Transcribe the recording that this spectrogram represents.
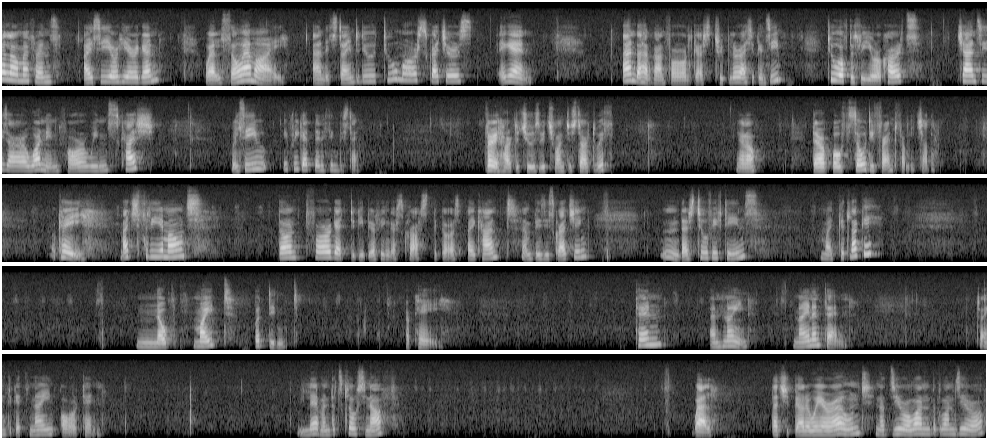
Hello my friends, I see you're here again. Well, so am I. And it's time to do two more scratchers again. And I have gone for Old Cash Tripler as you can see. Two of the three euro cards. Chances are one in four wins cash. We'll see if we get anything this time. Very hard to choose which one to start with. You know, they're both so different from each other. Okay, match three amounts. Don't forget to keep your fingers crossed because I can't. I'm busy scratching. Mm, there's two 15s. Might get lucky. Nope, might, but didn't. Okay. 10 and 9. 9 and 10 trying to get 9 or 10. 11, that's close enough. Well, that should be other way around, not 0, 1, but 1, 0.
